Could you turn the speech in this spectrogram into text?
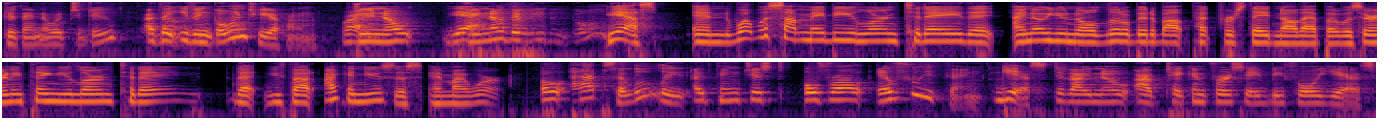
Do they know what to do? Are they even going to your home? Do you know? Yeah. Do you know they're even going? Yes. And what was something maybe you learned today that I know you know a little bit about pet first aid and all that, but was there anything you learned today that you thought I can use this in my work? Oh, absolutely. I think just overall everything. Yes, did I know I've taken first aid before? Yes.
